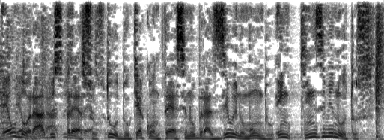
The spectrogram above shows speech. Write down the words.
É o Dourado Expresso. Tudo o que acontece no Brasil e no mundo em 15 minutos.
